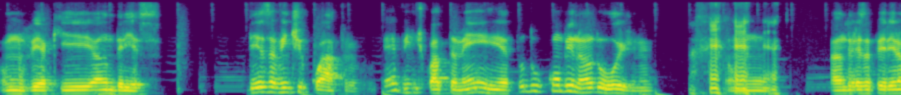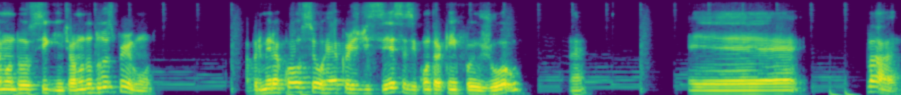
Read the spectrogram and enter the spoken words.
Vamos ver aqui a Andressa. Desa 24. É 24 também, é tudo combinando hoje, né? Então, a Andresa Pereira mandou o seguinte: ela mandou duas perguntas. A primeira, qual o seu recorde de cestas e contra quem foi o jogo? Né? É... Ah,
